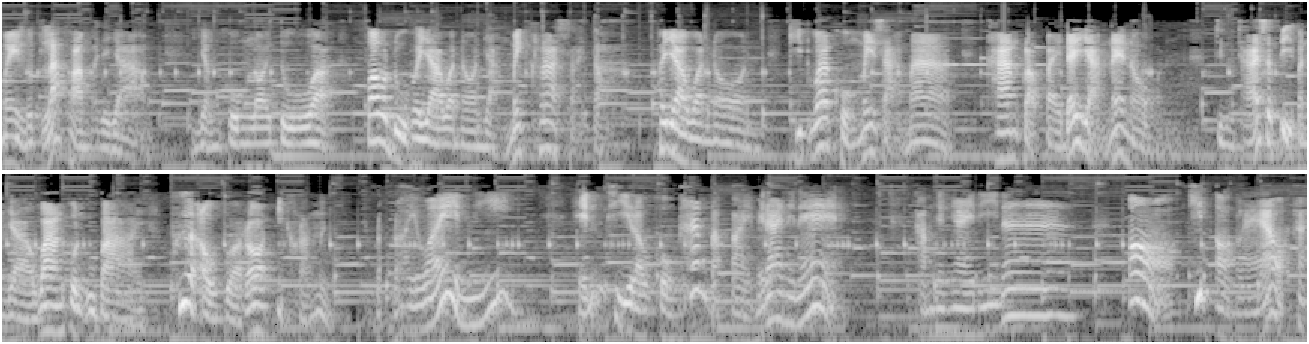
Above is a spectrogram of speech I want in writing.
ไม่ลดละความพยายาม ยังคงลอยตัว เฝ้าดูพญาวานอนอย่างไม่คลาดสายตาพญาวานอนคิดว่าคงไม่สามารถข้ามกลับไปได้อย่างแน่นอน จึงใช้สติปัญญาวางกลอุบาย พื่อเอาตัวรอดอีกครั้งหนึ่งปล่อยไว้อย่างนี้ เห็นทีเราคงข้ามกลับไปไม่ได้แน่ๆทำยังไงดีนะอ้อคิดออกแล้วฮ่า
